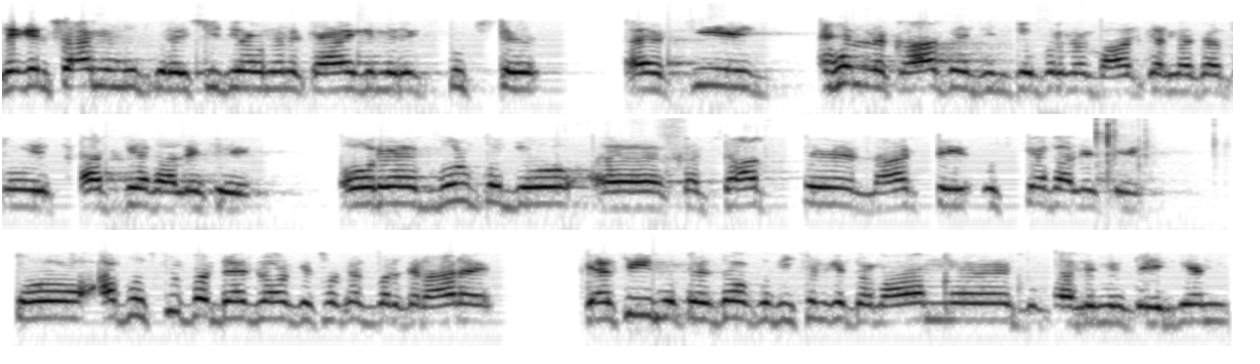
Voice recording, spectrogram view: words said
लेकिन शाह महमूद कुरैशी जो है, उन्होंने कहा है कि मेरे कुछ की अहम नकात है जिनके ऊपर मैं बात करना चाहता हूँ इस के हवाले से। और मुल्क को जो खदशात लाट थे, उसके हवाले से। तो अब उसके ऊपर डेड लॉक इस वक्त बरकरार है। कैसे ही मुतहदा अपोजिशन के तमाम जो पार्लियामेंटेरियन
